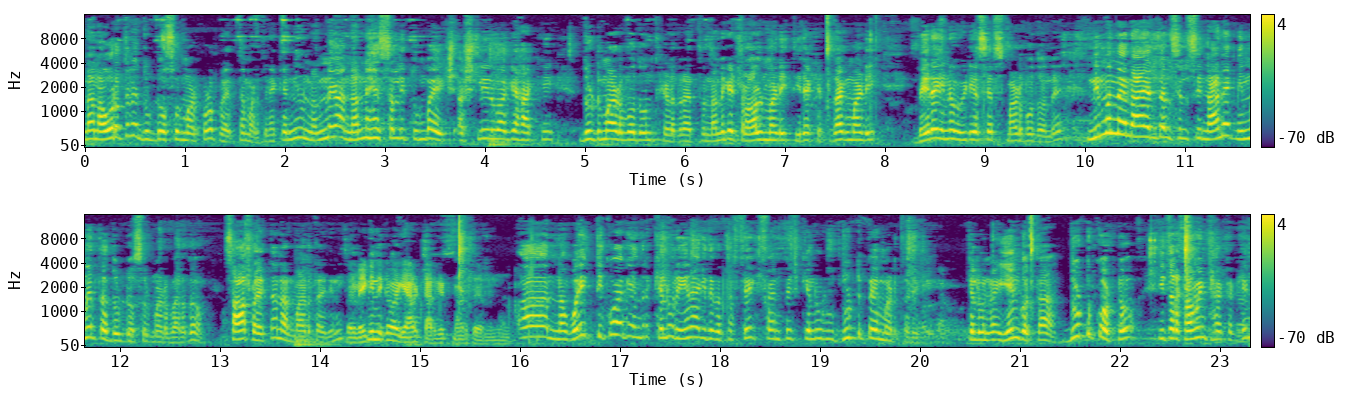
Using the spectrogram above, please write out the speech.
ನಾನು ಅವ್ರ ಹತ್ರನೇ ದುಡ್ಡು ವಸೂಲು ಮಾಡ್ಕೊಳ್ಳೋ ಪ್ರಯತ್ನ ಮಾಡ್ತೀನಿ. ಯಾಕಂದ್ರೆ ನೀವು ನನ್ನ ನನ್ನ ಹೆಸರಲ್ಲಿ ತುಂಬ ಅಶ್ಲೀಲವಾಗಿ ಹಾಕಿ ದುಡ್ಡು ಮಾಡ್ಬೋದು ಅಂತ ಹೇಳಿದ್ರೆ, ಅಥವಾ ನನಗೆ ಟ್ರಾಲ್ ಮಾಡಿ, ತೀರಾ ಕೆಟ್ಟದಾಗಿ ಮಾಡಿ ಬೇರೆ ಇನ್ನೂ ವಿಡಿಯೋ ಸೇರ್ಸ್ ಮಾಡ್ಬೋದು ಅಂದರೆ ನಿಮ್ಮನ್ನೇ ನ್ಯಾಯದಲ್ಲಿ ಸಿಲ್ಸಿ ನಾನೇ ನಿಮ್ಮಂತ ದುಡ್ಡು ವಸೂಲ್ ಮಾಡಬಾರ್ದು. ಸೊ ಆ ಪ್ರಯತ್ನ ನಾನು ಮಾಡ್ತಾ ಇದ್ದೀನಿ. ವೈಯಕ್ತಿಕವಾಗಿ ಯಾರು ಟಾರ್ಗೆಟ್ ಮಾಡ್ತಾರೆ ನೀವು? ವೈಯಕ್ತಿಕವಾಗಿ ಅಂದ್ರೆ ಕೆಲವರು ಏನಾಗಿದೆ ಗೊತ್ತಾ? ಫೇಕ್ ಫ್ಯಾನ್ ಪೇಜ್ ಕೆಲವರು ದುಡ್ಡು ಪೇ ಮಾಡ್ತಾರೆ. ಕೆಲವರು ಏನ್ ಗೊತ್ತಾ? ದುಡ್ಡು ಕೊಟ್ಟು ಈ ತರ ಕಾಮೆಂಟ್ ಹಾಕಕ್ಕೆ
